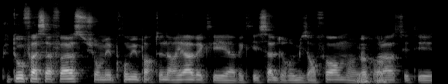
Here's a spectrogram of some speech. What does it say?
Plutôt face à face sur mes premiers partenariats avec les, avec les salles de remise en forme. Euh, voilà, c'était,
